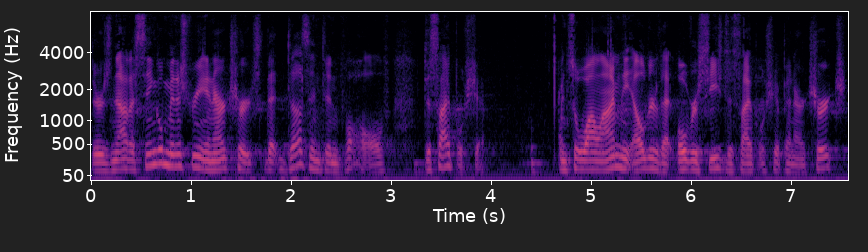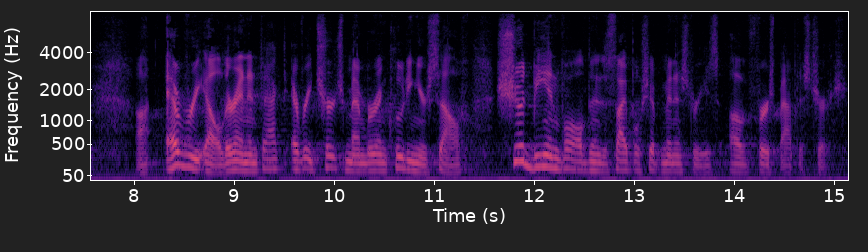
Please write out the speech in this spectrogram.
There's not a single ministry in our church that doesn't involve discipleship. And so while I'm the elder that oversees discipleship in our church, uh, every elder, and in fact, every church member, including yourself, should be involved in discipleship ministries of First Baptist Church.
